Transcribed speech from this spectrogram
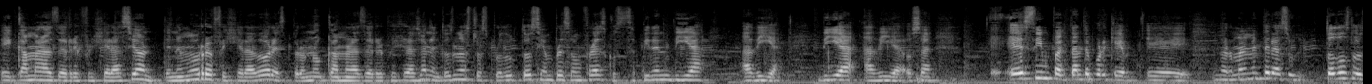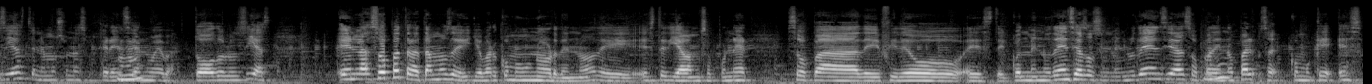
eh, cámaras de refrigeración, tenemos refrigeradores, pero no cámaras de refrigeración, entonces nuestros productos siempre son frescos, se piden día a día, día a día, o sea, es impactante porque eh, normalmente todos los días tenemos una sugerencia nueva, todos los días en la sopa tratamos de llevar como un orden, ¿no? De este día vamos a poner sopa de fideo este con menudencias o sin menudencias, sopa de nopal, o sea, como que eso.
